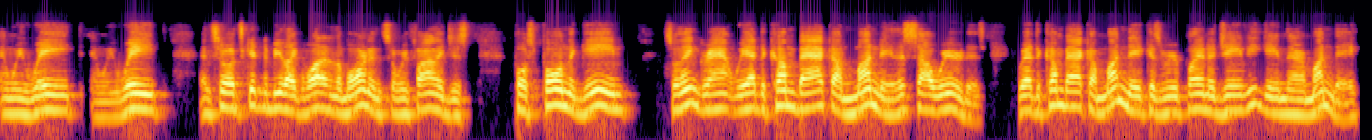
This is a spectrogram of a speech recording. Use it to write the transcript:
and we wait and we wait. And so it's getting to be like one in the morning. So we finally just postponed the game. So then, Grant, we had to come back on Monday. This is how weird it is. We had to come back on Monday because we were playing a JV game there on Monday.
